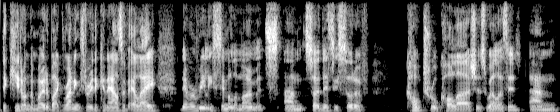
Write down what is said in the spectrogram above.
the kid on the motorbike running through the canals of LA. There are really similar moments. Um, so there's this sort of cultural collage as well as a um,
